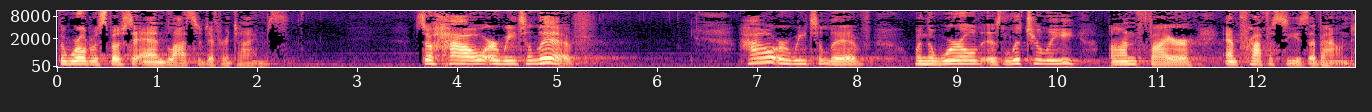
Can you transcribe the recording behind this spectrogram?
The world was supposed to end lots of different times. So, how are we to live? How are we to live when the world is literally on fire and prophecies abound?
